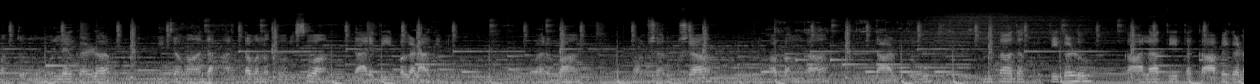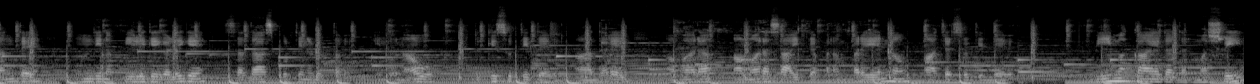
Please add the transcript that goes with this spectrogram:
ಮತ್ತು ಮೌಲ್ಯಗಳ ನಿಜವಾದ ಅರ್ಥವನ್ನು ತೋರಿಸುವ ದಾರಿದೀಪಗಳಾಗಿವೆ. ಪರ್ವ ವಂಶವೃಕ್ಷ ಗೃಹಭಂಗ ದಾಟು ಮುಂತಾದ ಕೃತಿಗಳು ಕಾಲಾತೀತ ಕಾವ್ಯಗಳಂತೆ ಮುಂದಿನ ಪೀಳಿಗೆಗಳಿಗೆ ಸದಾ ಸ್ಫೂರ್ತಿ ನೀಡುತ್ತವೆ. ಎಂದು ನಾವು ದುಃಖಿಸುತ್ತಿದ್ದೇವೆ, ಆದರೆ ಅವರ ಅಮರ ಸಾಹಿತ್ಯ ಪರಂಪರೆಯನ್ನು ಆಚರಿಸುತ್ತಿದ್ದೇವೆ. ಭೀಮಕಾಯದ ಧರ್ಮಶ್ರೀ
